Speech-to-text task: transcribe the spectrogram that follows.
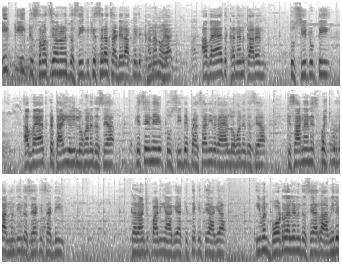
ਇੱਕ ਇੱਕ ਸਮੱਸਿਆ ਉਹਨਾਂ ਨੇ ਦੱਸੀ ਕਿ ਕਿਸ ਤਰ੍ਹਾਂ ਸਾਡੇ ਇਲਾਕੇ 'ਚ ਖਨਨ ਹੋਇਆ। ਅਵੈਧ ਖਨਨ ਕਾਰਨ ਤੁਸੀਂ ਟੁੱਟੀ, ਅਵੈਧ ਕਟਾਈ ਹੋਈ ਲੋਕਾਂ ਨੇ ਦੱਸਿਆ। ਕਿਸੇ ਨੇ ਤੁਸੀਂ ਤੇ ਪੈਸਾ ਨਹੀਂ ਲਗਾਇਆ, ਲੋਕਾਂ ਨੇ ਦੱਸਿਆ। ਕਿਸਾਨਾਂ ਨੇ ਸਪਸ਼ਟ ਪ੍ਰਧਾਨ ਮੰਤਰੀ ਨੇ ਦੱਸਿਆ ਕਿ ਸਾਡੀ ਘਰਾਂ 'ਚ ਪਾਣੀ ਆ ਗਿਆ ਕਿੱਥੇ ਕਿੱਥੇ ਆ ਗਿਆ। ਈਵਨ ਬਾਰਡਰ ਵਾਲਿਆਂ ਨੇ ਦੱਸਿਆ ਰਾਵੀ ਦੇ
